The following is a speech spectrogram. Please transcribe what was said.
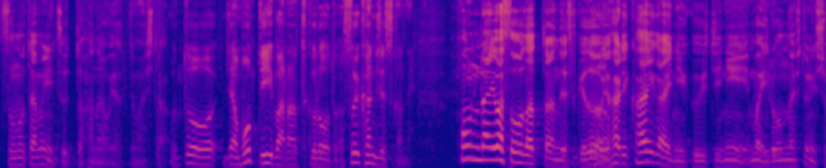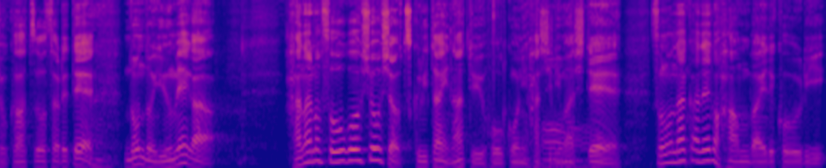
そのためにずっと花をやってました。とじゃあもっといいバラ作ろうとかそういう感じですかね？本来はそうだったんですけど、うん。やはり海外に行くうちに、まあ、いろんな人に触発をされて、どんどん夢が花の総合商社を作りたいなという方向に走りましてその中での販売で小売り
